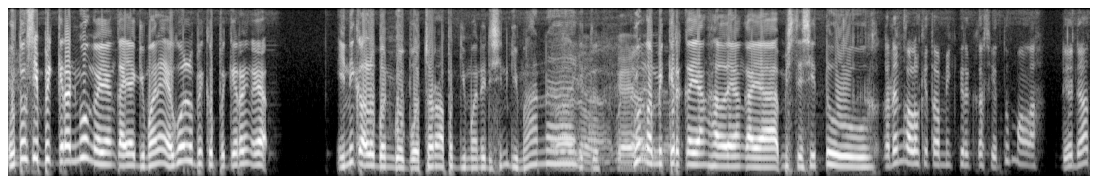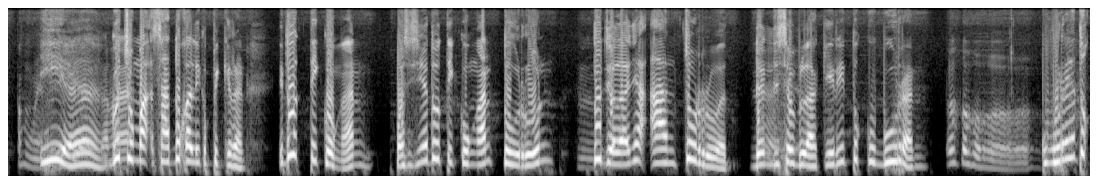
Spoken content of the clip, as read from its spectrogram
Untung sih pikiran gue nggak yang kayak gimana ya. Gue lebih kepikiran kayak ini kalau ban gue bocor apa gimana di sini gimana Waduh, gitu. oke. Gue nggak mikir ke yang hal yang kayak mistis itu. kadang kalau kita mikir ke situ malah dia datang. Iya, karena- gue cuma satu kali kepikiran. Itu tikungan, posisinya tuh tikungan turun, Hmm. tuh jalannya hancur buat. Dan di Iya. sebelah kiri tuh kuburan. Oh. Kuburannya tuh,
